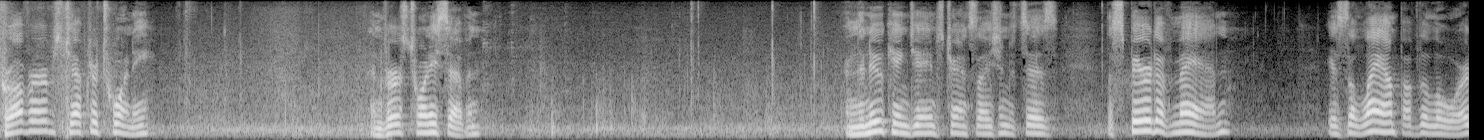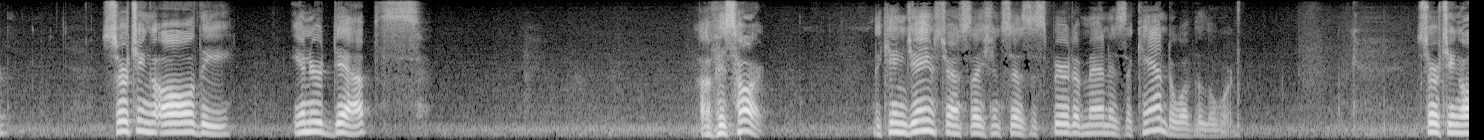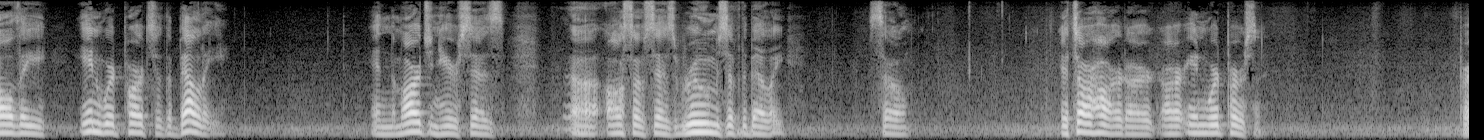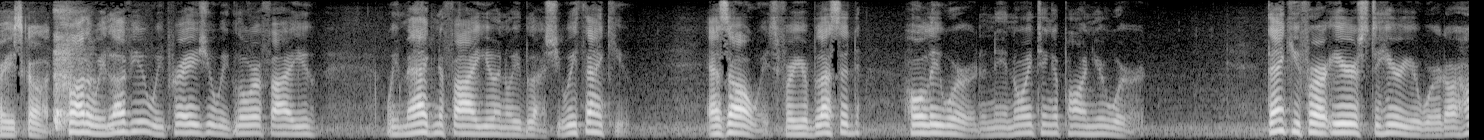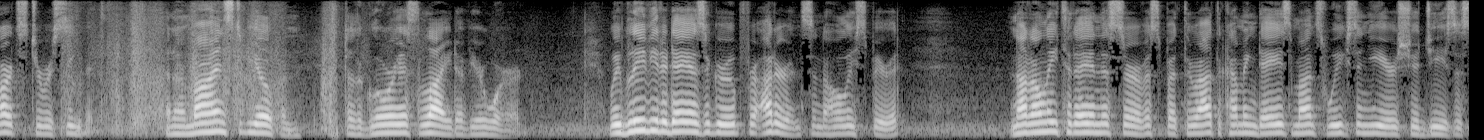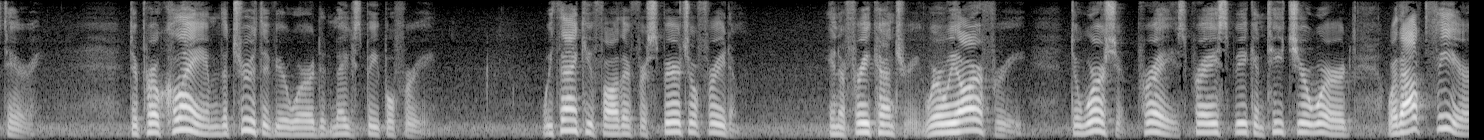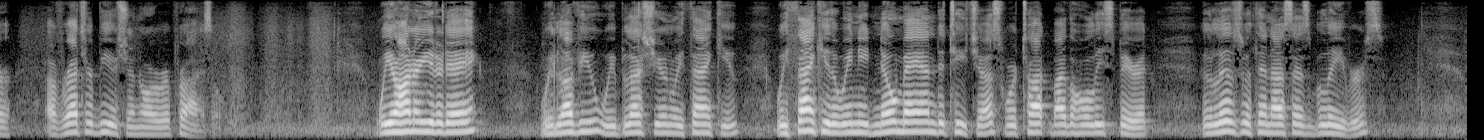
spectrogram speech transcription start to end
Proverbs chapter 20 and verse 27. In the New King James translation, it says, The Spirit of man is the lamp of the Lord, searching all the inner depths of his heart. The King James translation says, The Spirit of man is the candle of the Lord, searching all the inward parts of the belly. And the margin here says, uh, also says, rooms of the belly. So it's our heart, our, our inward person. Praise God. Father, we love you, we praise you, we glorify you, we magnify you, and we bless you. We thank you, as always, for your blessed holy word and the anointing upon your word. Thank you for our ears to hear your word, our hearts to receive it, and our minds to be open to the glorious light of your word. We believe you today as a group for utterance in the Holy Spirit, not only today in this service, but throughout the coming days, months, weeks, and years, should Jesus tarry, to proclaim the truth of your word that makes people free. We thank you, Father, for spiritual freedom in a free country where we are free to worship, praise, pray, speak, and teach your word without fear of retribution or reprisal. We honor you today. We love you, we bless you, and we thank you. We thank you that we need no man to teach us. We're taught by the Holy Spirit who lives within us as believers.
